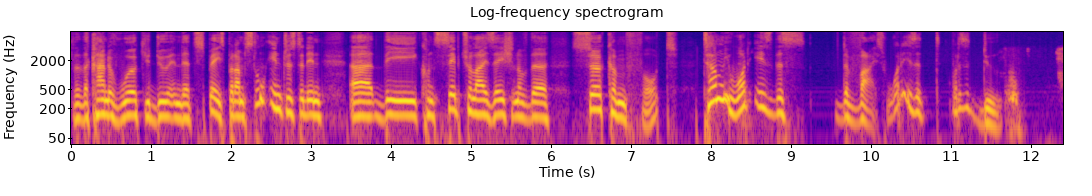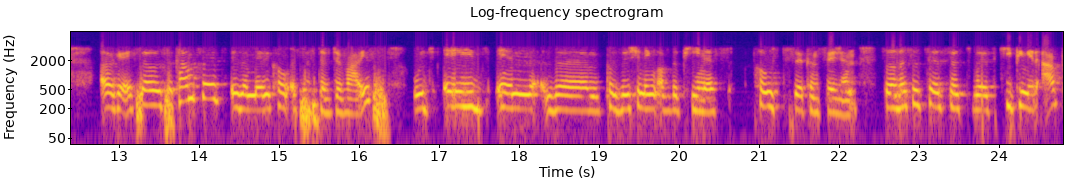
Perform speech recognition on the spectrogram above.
the, the kind of work you do in that space. But I'm still interested in uh, the conceptualization of the circumfort. Tell me, what is this device? What is it? What does it do? Okay, so Circumfort is a medical assistive device which aids in the positioning of the penis post circumcision. So this is to assist with keeping it up,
